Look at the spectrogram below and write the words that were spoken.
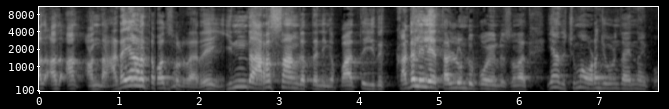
அது- அது- அ- அந்த அடையாளத்தை பார்த்து சொல்றாரு இந்த அரசாங்கத்தை நீங்க பார்த்து இது கடலிலே தள்ளுண்டு போ என்று சொன்னார். ஏன் அது சும்மா உடஞ்சி விழுந்தா என்ன இப்போ?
